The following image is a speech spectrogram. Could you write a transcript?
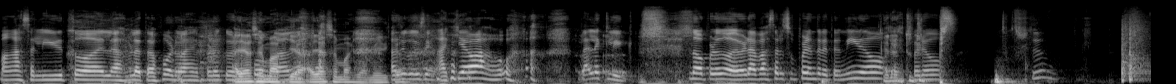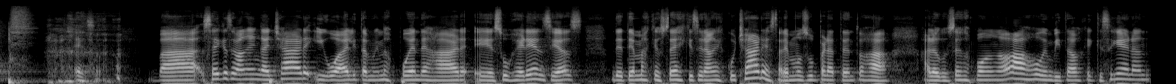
van a salir todas las plataformas. Espero que lo Allá hace magia, allá hace magia, América. Así como dicen, aquí abajo, dale clic. No, pero no, de verdad va a estar súper entretenido. Espero. Eso. Va, sé que se van a enganchar igual y también nos pueden dejar eh, sugerencias de temas que ustedes quisieran escuchar. Estaremos súper atentos a, a lo que ustedes nos pongan abajo, invitados que quisieran.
